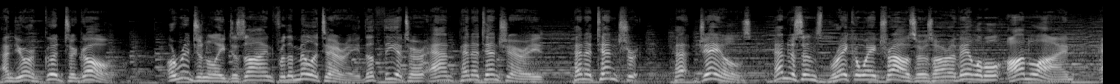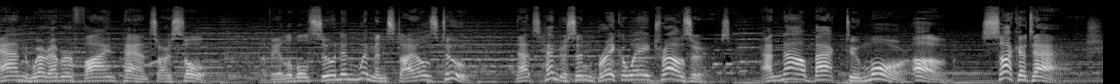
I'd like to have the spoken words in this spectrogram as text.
and you're good to go. Originally designed for the military, the theater, and penitentiary, penitentiary pe- jails, Henderson's breakaway trousers are available online and wherever fine pants are sold. Available soon in women's styles too. That's Henderson Breakaway Trousers. And now back to more of Succotash.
